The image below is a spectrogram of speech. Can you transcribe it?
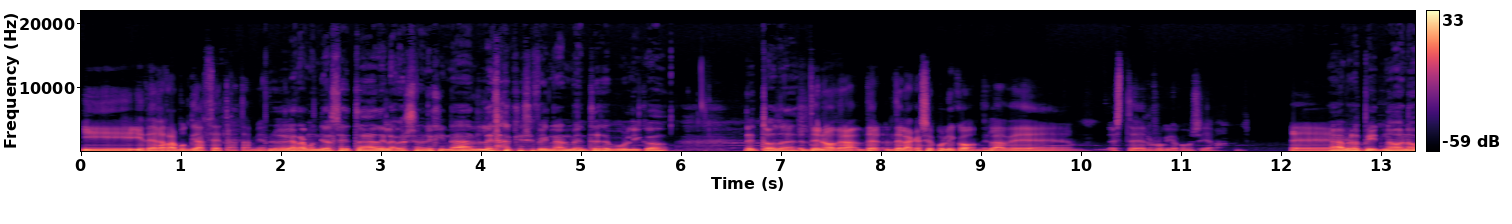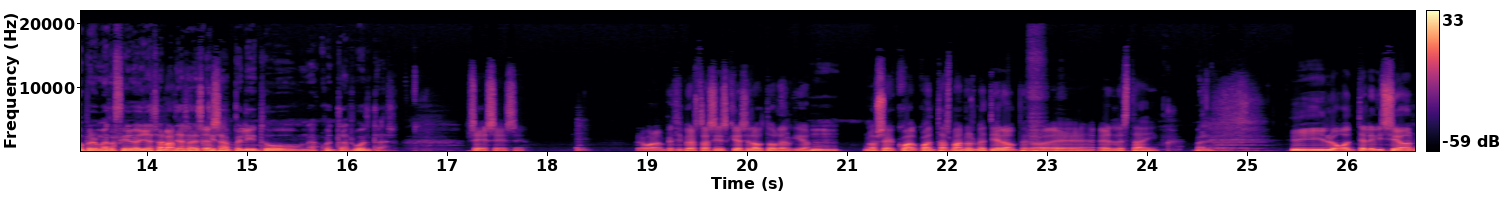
y, y de Guerra Mundial Z también. Pero de Guerra Mundial Z, de la versión original, de la que finalmente se publicó, de todas. De, no, de la, de- de la que se publicó, de la de este, el rubio, ¿cómo se llama? Eh, Ah, Brad Pitt. No, no, pero me refiero, ya, Brad ya Pitt, sabes que ese. esa peli tuvo unas cuantas vueltas. Sí, sí, sí. Pero bueno, en principio Straczynski es el autor del guion. Mm, No sé cu- cuántas manos metieron, pero eh, él está ahí. vale. Y luego en televisión,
